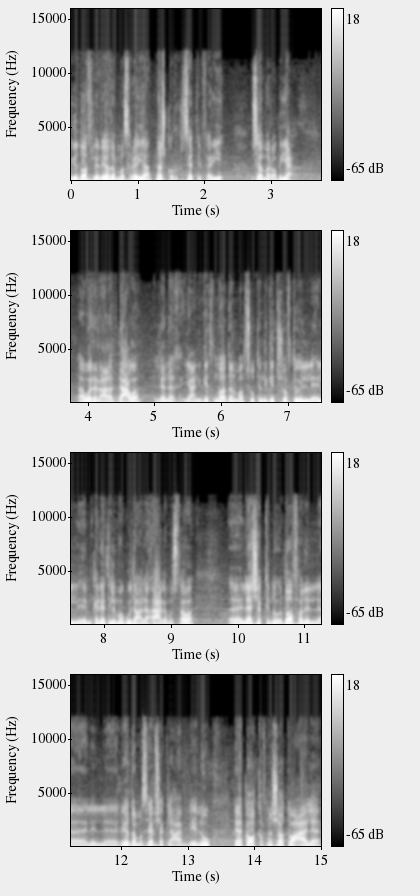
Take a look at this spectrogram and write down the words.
يضاف للرياضة المصرية. نشكر سيادة الفريق أسامة ربيع اولا على الدعوة اللي أنا يعني جيت النهارده أنا مبسوط ان جيت شفت ال- الإمكانيات اللي موجودة على أعلى مستوى. آه، لا شك إنه إضافة لل- للرياضة المصرية بشكل عام لأنه لا يتوقف نشاطه على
